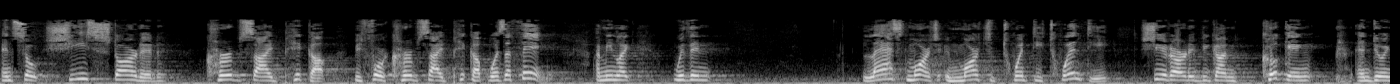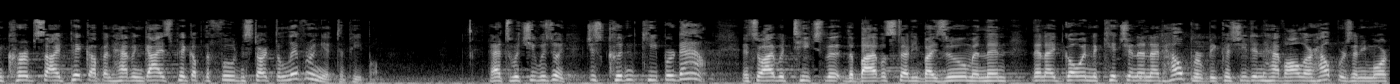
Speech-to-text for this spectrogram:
And so she started curbside pickup before curbside pickup was a thing. I mean like within last March, in March of 2020, she had already begun cooking and doing curbside pickup and having guys pick up the food and start delivering it to people. That's what she was doing. Just couldn't keep her down. And so I would teach the, the Bible study by Zoom and then, then I'd go in the kitchen and I'd help her because she didn't have all her helpers anymore.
